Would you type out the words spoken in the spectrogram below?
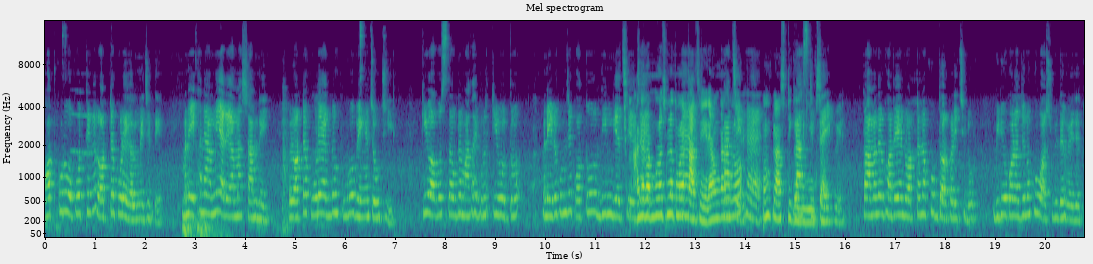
হট করে ওপর থেকে রডটা পড়ে গেল মেঝেতে। মানে এখানে আমি আর আমার সামনেই রডটা পড়ে একদম পুরো ভেঙে চৌচির। কি অবস্থা? ওটা মাথায় পড়লে কি হতো? মানে এরকম যে কত দিন গেছে আগে রডগুলো ছিল তোমার হ্যাঁ, কাছের এখনকারগুলো হ্যাঁ। প্লাস্টিক টাইপের তো আমাদের ঘরে রডটা না খুব দরকারি ছিল। ভিডিও করার জন্য খুব অসুবিধে হয়ে যেত।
